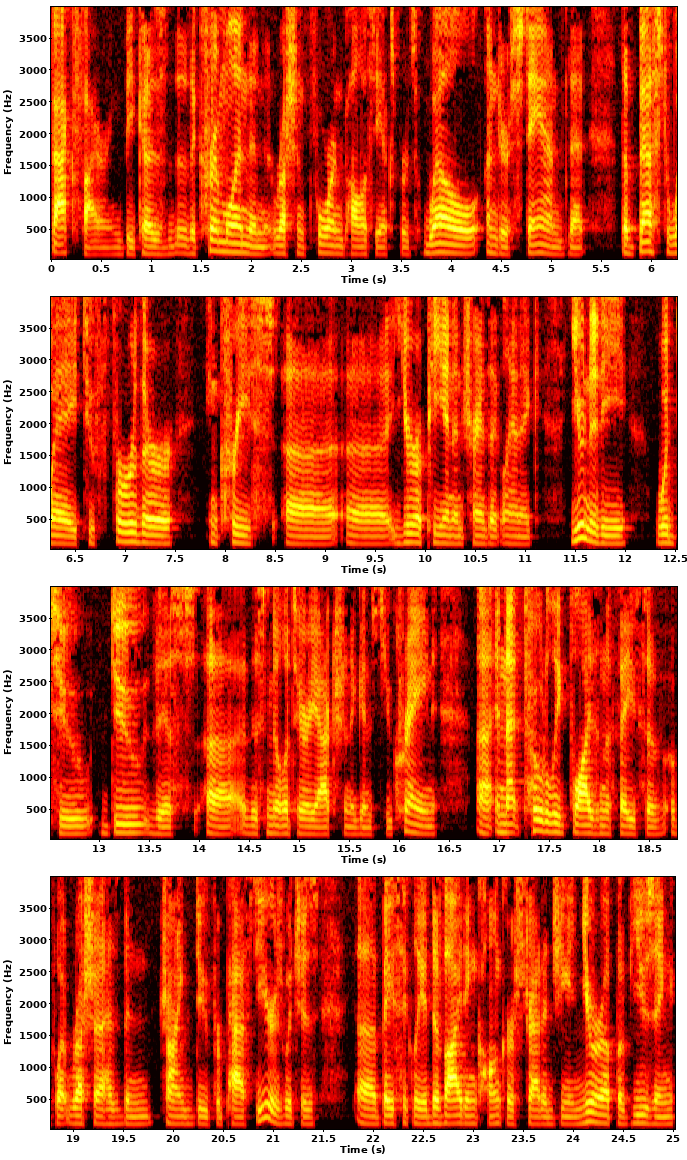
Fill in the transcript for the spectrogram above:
backfiring because the, the, Kremlin and Russian foreign policy experts well understand that the best way to further increase uh, uh, European and transatlantic unity would to do this uh, this military action against Ukraine. Uh, and that totally flies in the face of, of what Russia has been trying to do for past years, which is uh, basically a divide and conquer strategy in Europe of using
